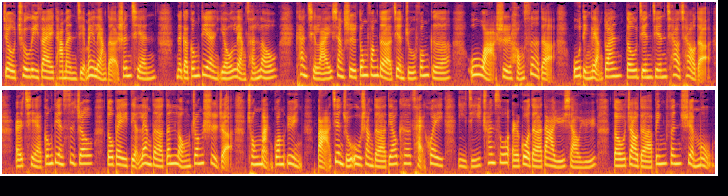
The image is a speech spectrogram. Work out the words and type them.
就矗立在她们姐妹俩的身前。那个宫殿有两层楼，看起来像是东方的建筑风格，屋瓦是红色的，屋顶两端都尖尖翘翘的，而且宫殿四周都被点亮的灯笼装饰着，充满光晕，把建筑物上的雕刻彩绘以及穿梭而过的大鱼小鱼都照得缤纷炫目。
